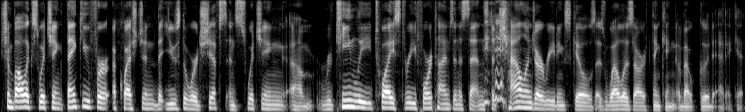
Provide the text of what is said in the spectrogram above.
Shambolic switching. Thank you for a question that used the word shifts and switching um, routinely twice, three, four times in a sentence to challenge our reading skills as well as our thinking about good etiquette.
